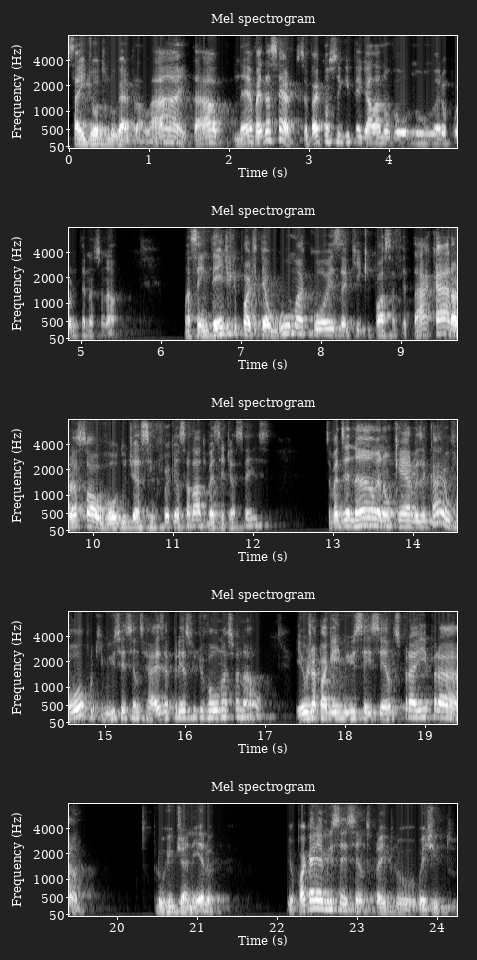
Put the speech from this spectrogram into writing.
sair de outro lugar para lá e tal, né? Vai dar certo. Você vai conseguir pegar lá no, no aeroporto internacional. Mas você entende que pode ter alguma coisa aqui que possa afetar? Cara, olha só, o voo do dia 5 foi cancelado, vai ser dia 6. Você vai dizer, não, eu não quero. Vai dizer, cara, eu vou, porque R$ 1.600 é preço de voo nacional. Eu já paguei R$ 1.600 para ir para o Rio de Janeiro. Eu pagaria 1.600 para ir para o Egito.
